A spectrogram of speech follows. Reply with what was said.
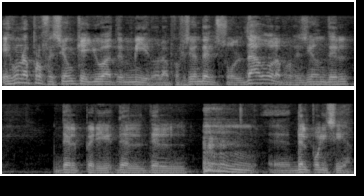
es una profesión que yo admiro, la profesión del soldado, la profesión del, del, del, eh, del policía.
